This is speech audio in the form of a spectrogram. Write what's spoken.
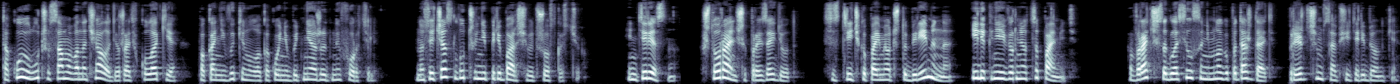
Такую лучше с самого начала держать в кулаке, пока не выкинула какой-нибудь неожиданный фортель. Но сейчас лучше не перебарщивать жесткостью. Интересно, что раньше произойдет? Сестричка поймет, что беременна, или к ней вернется память? Врач согласился немного подождать, прежде чем сообщить о ребенке.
